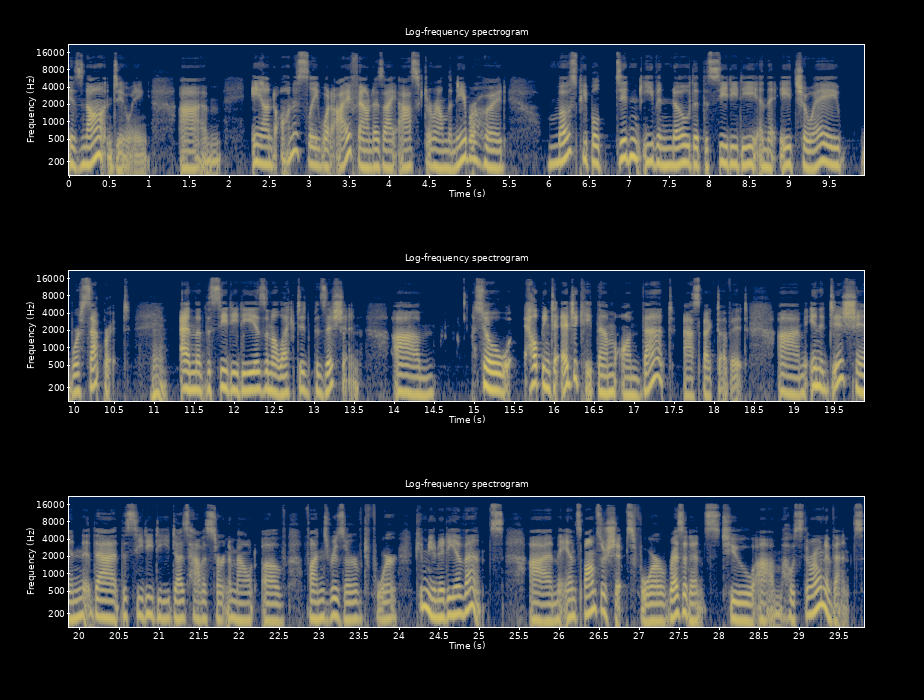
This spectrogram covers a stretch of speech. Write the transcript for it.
is not doing? Um, and honestly, what I found as I asked around the neighborhood, most people didn't even know that the CDD and the HOA were separate and that the CDD is an elected position. Um, so helping to educate them on that aspect of it. Um, in addition, that the CDD does have a certain amount of funds reserved for community events um, and sponsorships for residents to um, host their own events.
